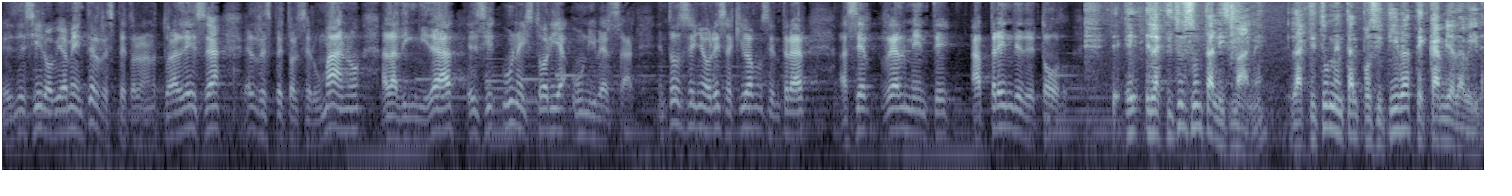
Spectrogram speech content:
Es decir, obviamente, el respeto a la naturaleza, el respeto al ser humano, a la dignidad, es decir, una historia universal. Entonces, señores, aquí vamos a entrar a ser realmente, aprende de todo. Eh, la actitud es un talismán, ¿eh? La actitud mental positiva te cambia la vida.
